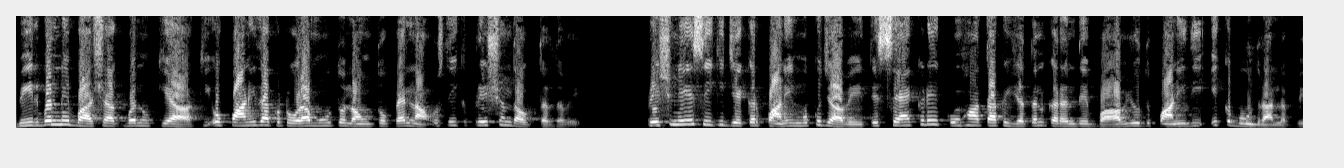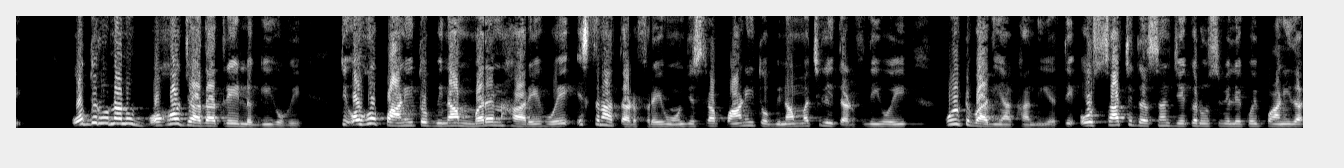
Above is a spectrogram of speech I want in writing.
ਬੀਰਬਲ ਨੇ ਬਾਦਸ਼ਾਹ ਅਕਬਰ ਨੂੰ ਕਿਹਾ ਕਿ ਉਹ ਪਾਣੀ ਦਾ ਕਟੋਰਾ ਮੂੰਹ ਤੋਂ ਲਾਉਣ ਤੋਂ ਪਹਿਲਾਂ ਉਸ ਦੇ ਇੱਕ ਪ੍ਰਸ਼ਨ ਦਾ ਉੱਤਰ ਦੇਵੇ। ਪ੍ਰਸ਼ਨ ਇਹ ਸੀ ਕਿ ਜੇਕਰ ਪਾਣੀ ਮੁੱਕ ਜਾਵੇ ਤੇ ਸੈਂਕੜੇ ਕੋਹਾਂ ਤੱਕ ਯਤਨ ਕਰਨ ਦੇ ਬਾਵਜੂਦ ਪਾਣੀ ਦੀ ਇੱਕ ਬੂੰਦ ਨਾ ਲੱਭੇ। ਉਧਰ ਉਹਨਾਂ ਨੂੰ ਬਹੁਤ ਜ਼ਿਆਦਾ ਤ੍ਰੇਹ ਲੱਗੀ ਹੋਵੇ। ਤੇ ਉਹ ਪਾਣੀ ਤੋਂ ਬਿਨਾ ਮਰਨ ਹਾਰੇ ਹੋਏ ਇਸ ਤਰ੍ਹਾਂ ਤੜਫ ਰਹੇ ਹੋਣ, ਜਿਸ ਤਰ੍ਹਾਂ ਪਾਣੀ ਤੋਂ ਬਿਨਾ ਮੱਛਲੀ ਤੜਫਦੀ ਹੋਈ ਉਲਟਬਾਜ਼ੀਆਂ ਖਾਂਦੀ ਹੈ। ਤੇ ਉਹ ਸੱਚ ਦੱਸਣ, ਜੇਕਰ ਉਸ ਵੇਲੇ ਕੋਈ ਪਾਣੀ ਦਾ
